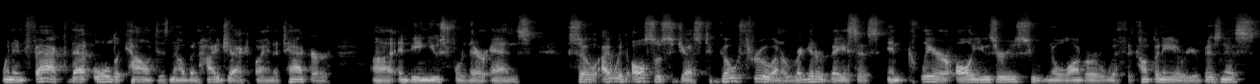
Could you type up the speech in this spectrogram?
when in fact that old account has now been hijacked by an attacker uh, and being used for their ends. So I would also suggest to go through on a regular basis and clear all users who no longer are with the company or your business.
